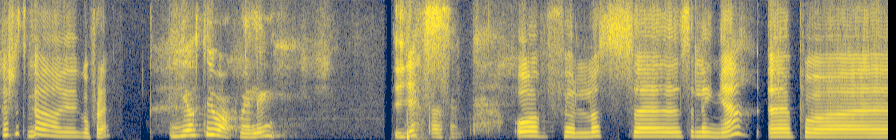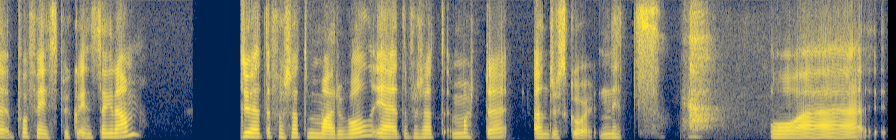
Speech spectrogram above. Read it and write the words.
kanskje vi skal gå for det. Gi oss tilbakemelding. Yes! Og følg oss eh, så lenge eh, på, på Facebook og Instagram. Du heter fortsatt Marvel, Jeg heter fortsatt Marte underscore knits. Og eh,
